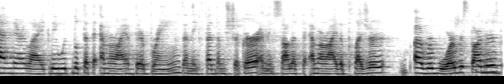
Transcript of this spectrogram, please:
and they're like they would looked at the MRI of their brains and they fed them sugar and they saw that the MRI the pleasure uh, reward responders mm.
